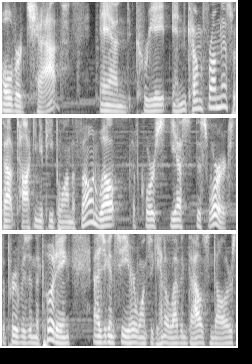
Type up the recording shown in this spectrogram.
over chat and create income from this without talking to people on the phone? Well, of course, yes, this works. The proof is in the pudding. As you can see here, once again, $11,000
